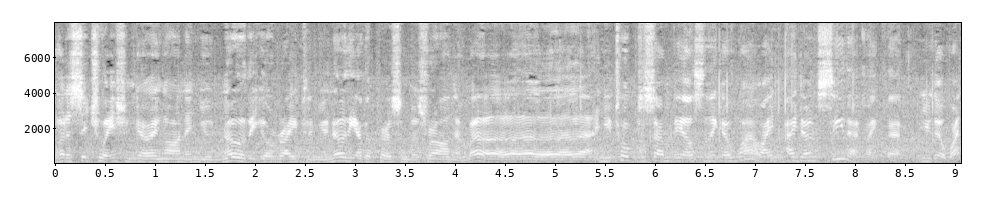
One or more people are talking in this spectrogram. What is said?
got a situation going on and you know that you're right and you know the other person was wrong and blah, blah, blah, and you talk to somebody else and they go, wow, I, I don't see that like that. And you go, what?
